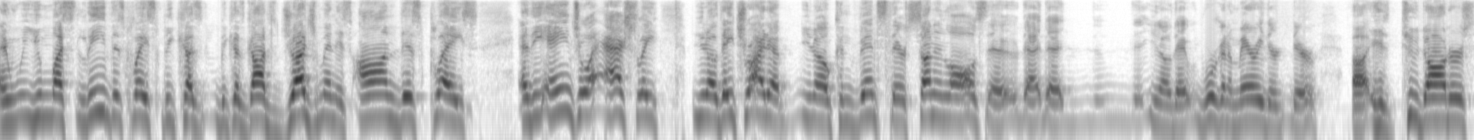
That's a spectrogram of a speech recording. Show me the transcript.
and we, you must leave this place because, because God's judgment is on this place. And the angel actually, you know, they try to, you know, convince their son-in-laws that, that, that you know, that we're going to marry their, their, uh, his two daughters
